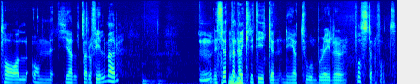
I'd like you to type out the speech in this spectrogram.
tal om hjältar och filmer. Mm. Har ni sett den här Mhm. kritiken nya Tomb Raider-posten har fått?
